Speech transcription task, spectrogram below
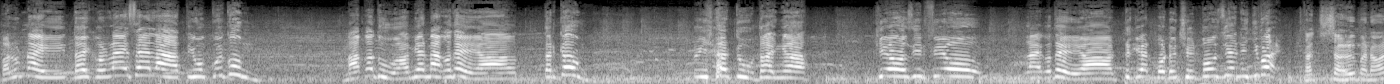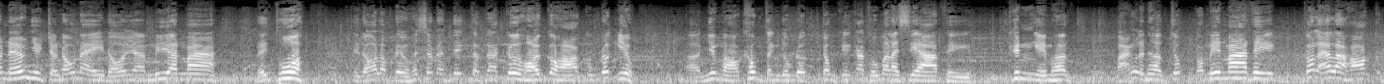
Và lúc này đây có lẽ sẽ là tình huống cuối cùng mà cầu thủ ờ, Myanmar có thể ờ, tấn công. Tuy nhiên thủ thành uh, Kyo Jin Fio lại có thể ờ, thực hiện một đường chuyền vô duyên đến như vậy. Thật sự mà nói nếu như trận đấu này đội à, Myanmar để thua thì đó là một điều hết sức đáng tiếc. Thật ra cơ hội của họ cũng rất nhiều à, nhưng mà họ không tận dụng được. Trong khi các thủ Malaysia thì kinh nghiệm hơn, bản lĩnh hơn chút. Còn Myanmar thì có lẽ là họ cũng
